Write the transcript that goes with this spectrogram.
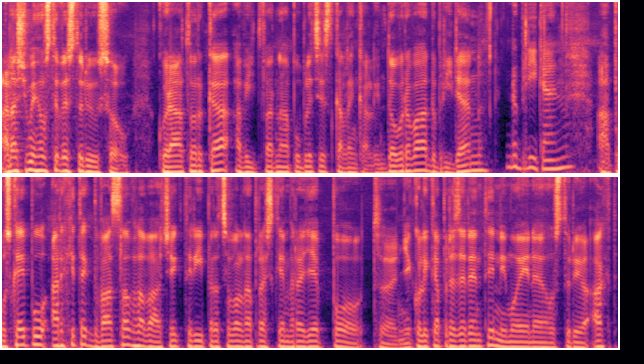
A našimi hosty ve studiu jsou kurátorka a výtvarná publicistka Lenka Lindourová. Dobrý den. Dobrý den. A po Skypeu architekt Václav Hlaváček, který pracoval na Pražském hradě pod několika prezidenty, mimo jiného Studio Act,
